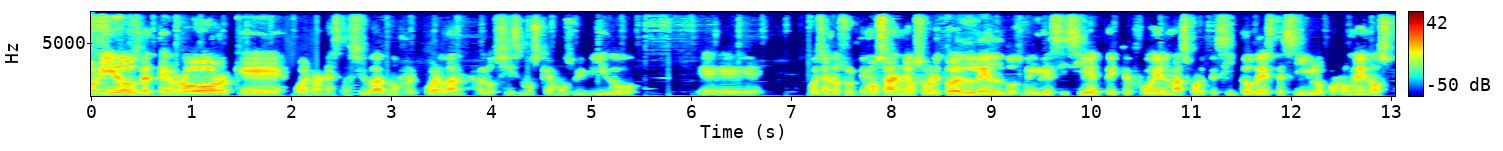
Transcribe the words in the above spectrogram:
Sonidos de terror que, bueno, en esta ciudad nos recuerdan a los sismos que hemos vivido, eh, pues en los últimos años, sobre todo el del 2017, que fue el más fuertecito de este siglo, por lo menos,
